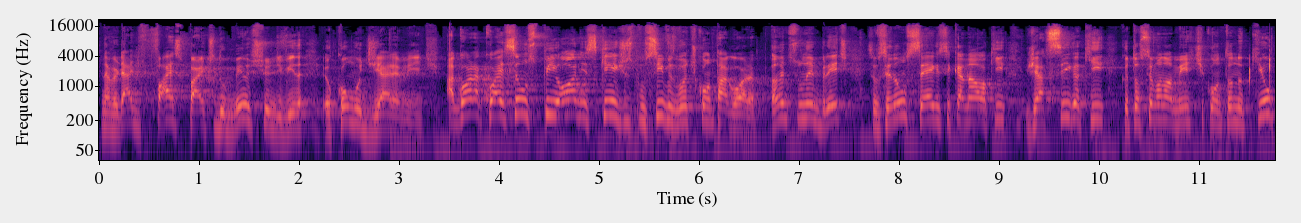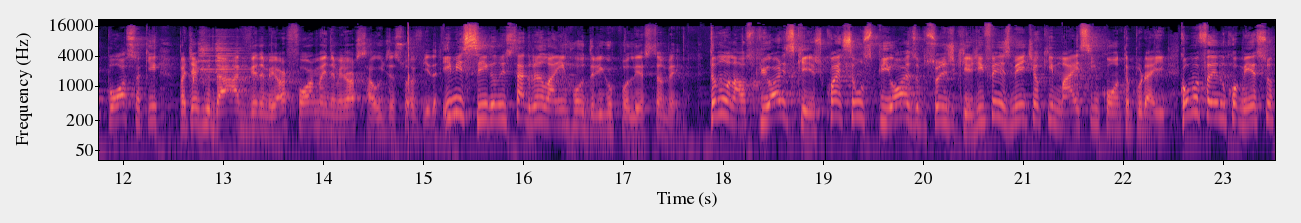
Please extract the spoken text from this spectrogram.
Na verdade, faz parte do meu estilo de vida, eu como diariamente. Agora, quais são os piores queijos possíveis? Vou te contar agora. Antes, um lembrete, se você não segue esse canal aqui, já siga aqui, que eu tô semanalmente te contando o que eu posso aqui para te ajudar a viver da melhor forma e na melhor saúde da sua vida. E me siga no Instagram lá em Rodrigo Polesso também. Então vamos lá, os piores queijos. Quais são as piores opções de queijo? Infelizmente é o que mais se encontra por aí. Como eu falei no começo,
